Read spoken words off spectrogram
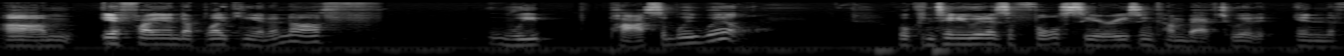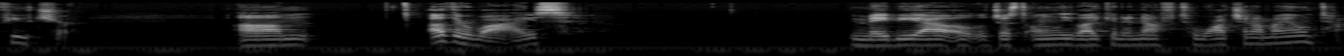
Um, if I end up liking it enough, we possibly will. We'll continue it as a full series and come back to it in the future. Um, otherwise, maybe I'll just only like it enough to watch it on my own time.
